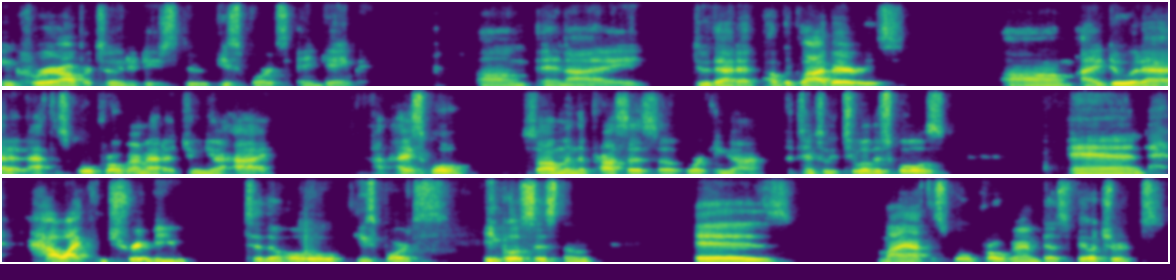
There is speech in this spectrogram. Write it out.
and career opportunities through esports and gaming. Um, and I do that at public libraries. Um, I do it at an after school program at a junior high, high school. So I'm in the process of working on potentially two other schools. And how I contribute to the whole esports ecosystem is my after school program does field trips.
